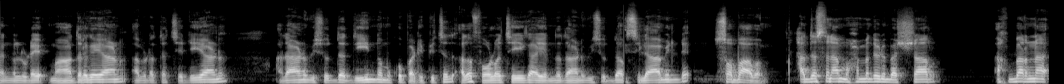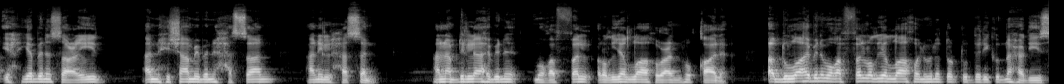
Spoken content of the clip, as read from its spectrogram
തങ്ങളുടെ മാതൃകയാണ് അവിടുത്തെ ചെരിയാണ്. അതാണ് വിശുദ്ധ ദീൻ നമുക്ക് പഠിപ്പിച്ചത്. അത് ഫോളോ ചെയ്യുക എന്നതാണ് വിശുദ്ധ ഇസ്ലാമിന്റെ സ്വഭാവം. ഹദ്സന മുഹമ്മദ് ബിൻ ബഷാർ അഖ്ബർന بن حسان عن الحسن عن عبد الله بن مغفل رضي الله عنه قال عبد الله بن مغفل رضي الله عنه ഉദ്ധരിക്കുന്ന حديث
